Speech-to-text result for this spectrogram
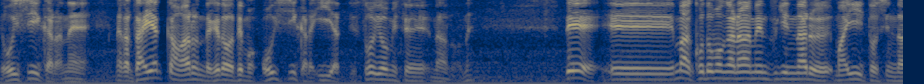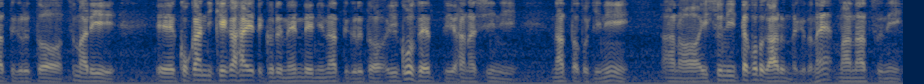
美味しいからね、なんか罪悪感はあるんだけど、でも美味しいからいいやっていうそういうお店なのね。で、えー、まあ子供がラーメン好きになる、まあいい年になってくると、つまり、えー、股間に毛が生えてくる年齢になってくると、行こうぜっていう話になった時に、あの、一緒に行ったことがあるんだけどね、真夏に。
